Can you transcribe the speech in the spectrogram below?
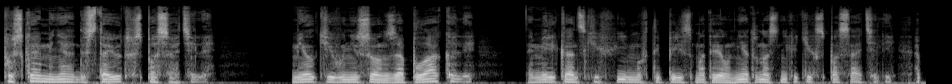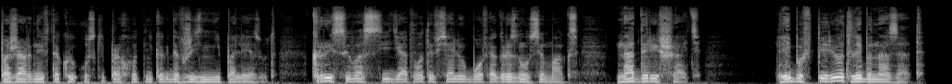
Пускай меня достают спасатели». Мелкие в унисон заплакали — Американских фильмов ты пересмотрел, нет у нас никаких спасателей, а пожарные в такой узкий проход никогда в жизни не полезут. Крысы вас съедят, вот и вся любовь, — огрызнулся Макс. Надо решать. Либо вперед, либо назад.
